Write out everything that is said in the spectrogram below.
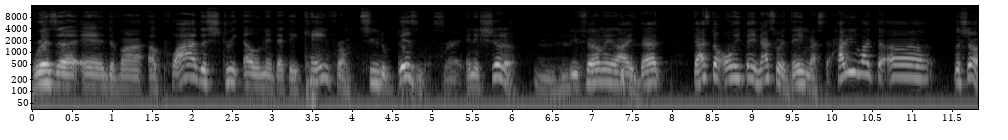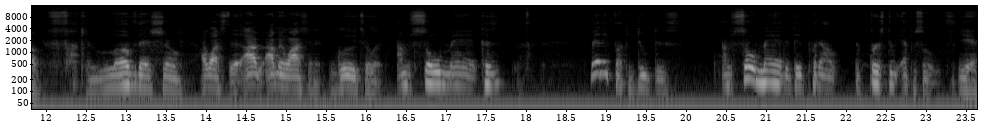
RZA and Divine apply the street element that they came from to the business. Right. And they should have. Mm-hmm. You feel me? Like mm-hmm. that that's the only thing. That's where they messed up. How do you like the uh the show? Fucking love that show. I watched it. I I've been watching it, glued to it. I'm so mad because, man, they fucking duped us. I'm so mad that they put out the first three episodes. Yeah.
